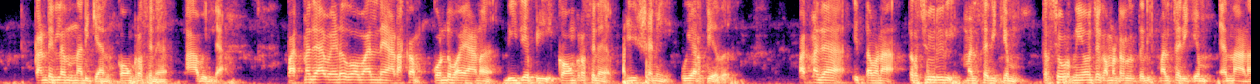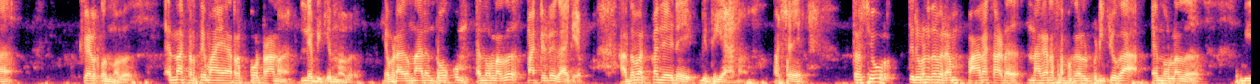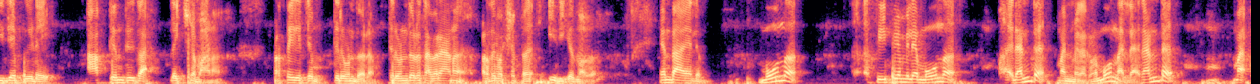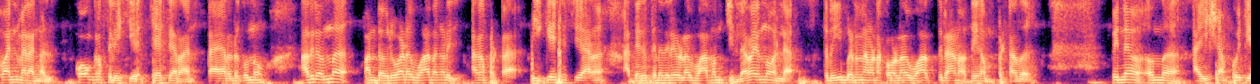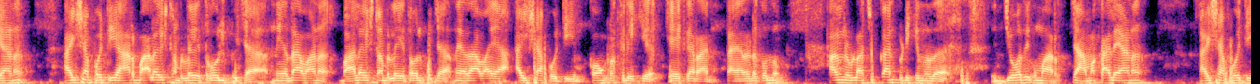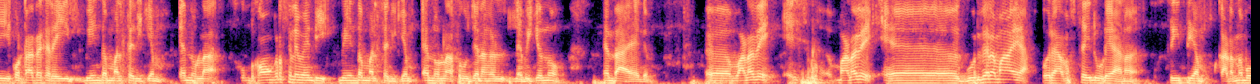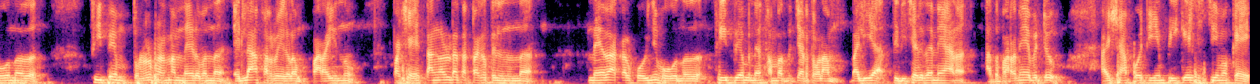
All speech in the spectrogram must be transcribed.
കണ്ടില്ലെന്ന് നടിക്കാൻ കോൺഗ്രസിന് ആവില്ല. പത്മജ വേണുഗോപാലിനെ അടക്കം കൊണ്ടുപോയാണ് ബി ജെ പി കോൺഗ്രസിന് ഭീഷണി ഉയർത്തിയത്. പത്മജ ഇത്തവണ തൃശ്ശൂരിൽ മത്സരിക്കും തൃശ്ശൂർ നിയോജക മണ്ഡലത്തിൽ മത്സരിക്കും എന്നാണ് കേൾക്കുന്നത്. എന്ന കൃത്യമായ റിപ്പോർട്ടാണ് ലഭിക്കുന്നത്. എവിടെ നിന്നാലും തോക്കും എന്നുള്ളത് മറ്റൊരു കാര്യം. അത് പത്മജയുടെ വിധിയാണ്. പക്ഷേ തൃശ്ശൂർ തിരുവനന്തപുരം പാലക്കാട് നഗരസഭകൾ പിടിക്കുക എന്നുള്ളത് ബി ജെ പിയുടെ ആത്യന്തിക ലക്ഷ്യമാണ്. പ്രത്യേകിച്ചും തിരുവനന്തപുരം. തിരുവനന്തപുരത്ത് അവരാണ് പ്രതിപക്ഷത്ത് ഇരിക്കുന്നത്. എന്തായാലും മൂന്ന് സി പി എമ്മിലെ മൂന്ന് രണ്ട് വൻമരങ്ങൾ മൂന്നല്ല രണ്ട് വൻമരങ്ങൾ കോൺഗ്രസിലേക്ക് ചേക്കേറാൻ തയ്യാറെടുക്കുന്നു. അതിലൊന്ന് പണ്ട് ഒരുപാട് വിവാദങ്ങളിൽ അകപ്പെട്ട പി കെ ശശിയാണ് അദ്ദേഹത്തിനെതിരെയുള്ള വിവാദം ചില്ലറയൊന്നുമല്ല സ്ത്രീ പീഡനമടക്കമുള്ള വിവാദത്തിലാണ് അദ്ദേഹം പെട്ടത്. പിന്നെ ഒന്ന് ഐഷ പോറ്റിയാണ് ഐഷ പോറ്റി ആർ ബാലകൃഷ്ണപിള്ളയെ തോൽപ്പിച്ച നേതാവാണ് ബാലകൃഷ്ണപിള്ളയെ തോൽപ്പിച്ച നേതാവായ ഐഷ പോറ്റിയും കോൺഗ്രസിലേക്ക് ചേക്കേറാൻ തയ്യാറെടുക്കുന്നു. അതിനുള്ള ചുക്കാൻ പിടിക്കുന്നത് ജ്യോതികുമാർ ചാമക്കാലയാണ്. ഐഷ പോറ്റി കൊട്ടാരക്കരയിൽ വീണ്ടും മത്സരിക്കും എന്നുള്ള കോൺഗ്രസിന് വേണ്ടി വീണ്ടും മത്സരിക്കും എന്നുള്ള സൂചനകൾ ലഭിക്കുന്നു. എന്തായാലും വളരെ വളരെ ഗുരുതരമായ ഒരവസ്ഥയിലൂടെയാണ് സി പി എം കടന്നു പോകുന്നത്. സി പി എം തുടർ ഭരണം നേടുമെന്ന് എല്ലാ സർവേകളും പറയുന്നു. പക്ഷേ തങ്ങളുടെ തട്ടകത്തിൽ നിന്ന് നേതാക്കൾ കൊഴിഞ്ഞു പോകുന്നത് സി പി എമ്മിനെ സംബന്ധിച്ചിടത്തോളം വലിയ തിരിച്ചടി തന്നെയാണ്. അത് പറഞ്ഞേ പറ്റൂ. ഐഷ പോറ്റിയും പി കെ ശശിയും ഒക്കെ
